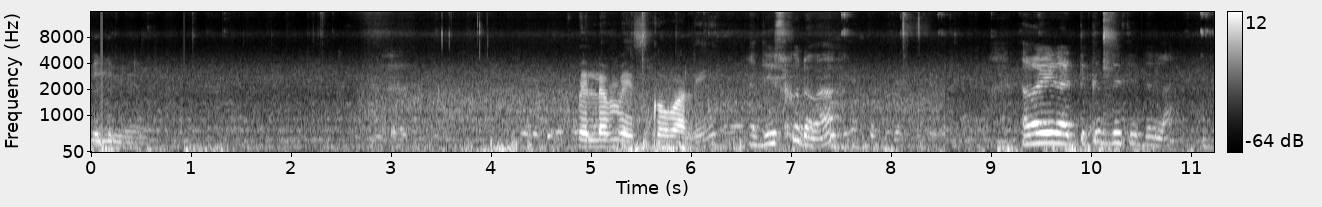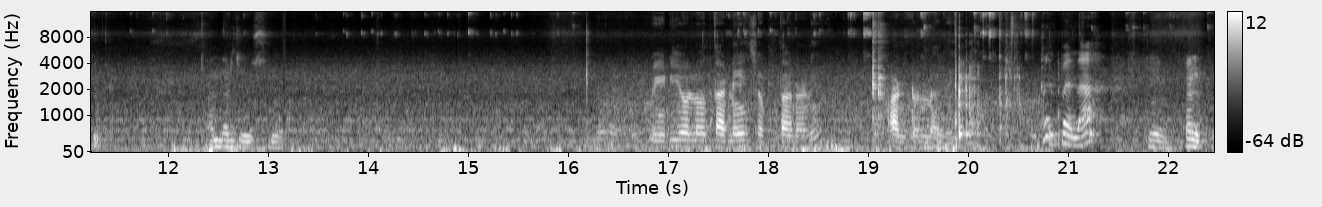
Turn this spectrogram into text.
బెల్లం బెల్లం వేసుకోవాలి. అది తీసుకున్నావా రట్టుకుంది తిన్నలా అందరు చూస్తున్నారు. వీడియోలో తనే చెప్తానని అంటున్నది. కలిపాలా కలుపు.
